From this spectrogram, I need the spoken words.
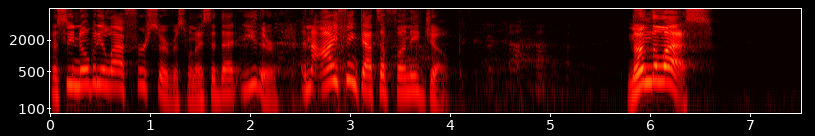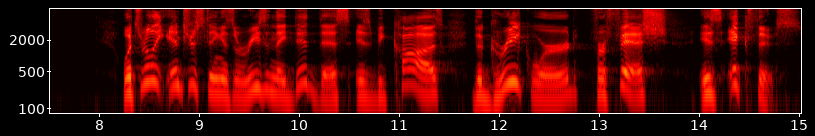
Now, see, nobody laughed first service when I said that either. And I think that's a funny joke. Nonetheless, what's really interesting is the reason they did this is because the Greek word for fish is ichthus,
